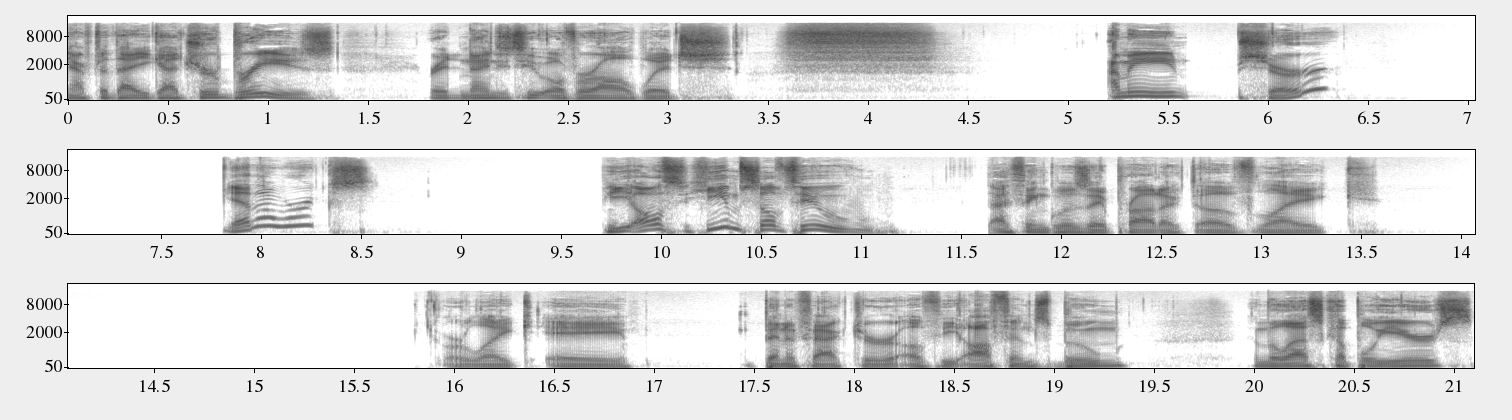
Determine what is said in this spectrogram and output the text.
After that, you got Drew Brees, rated 92 overall, which, I mean, sure. Yeah, that works. He also, he himself too, I think was a product of like, or like a benefactor of the offense boom in the last couple years.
